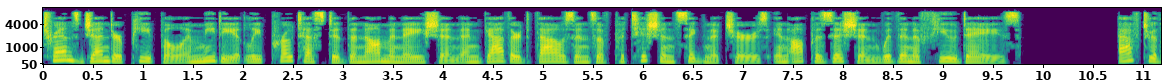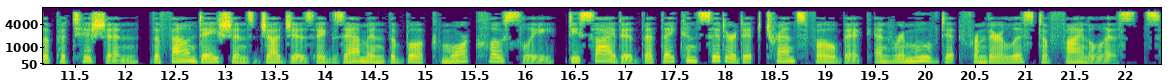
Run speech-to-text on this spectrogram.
Transgender people immediately protested the nomination and gathered thousands of petition signatures in opposition within a few days. After the petition, the Foundation's judges examined the book more closely, decided that they considered it transphobic and removed it from their list of finalists.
